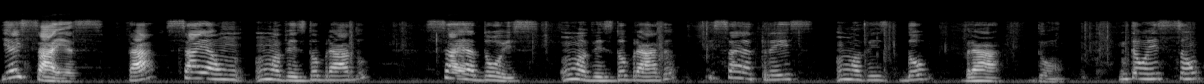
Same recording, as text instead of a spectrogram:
E as saias? tá? Saia um, uma vez dobrado, saia dois, uma vez dobrada, e saia três, uma vez dobrado. Então, esses são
